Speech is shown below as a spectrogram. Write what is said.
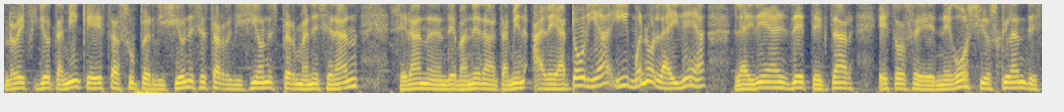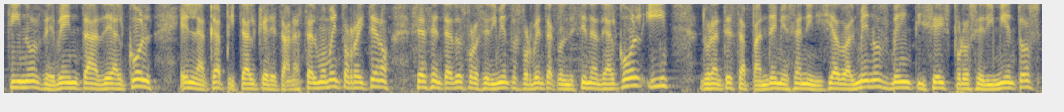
refirió también que estas supervisiones, estas revisiones permanecerán, serán eh, de manera también aleatoria y bueno, la idea, la idea es detectar estos negocios clandestinos de venta de alcohol en la capital queretana. Hasta el momento, reitero, 62 procedimientos por venta clandestina de alcohol y durante esta pandemia se han iniciado al menos 26 procedimientos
